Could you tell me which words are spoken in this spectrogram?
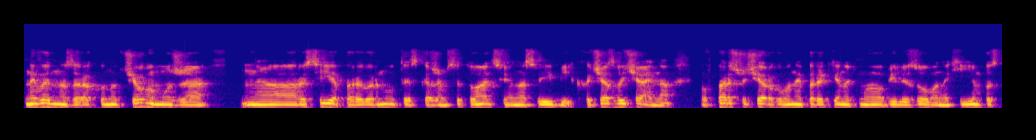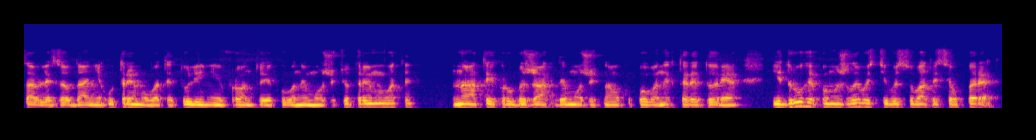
не видно за рахунок чого може Росія перевернути, скажімо, ситуацію на свій бік. Хоча, звичайно, в першу чергу вони перекинуть мобілізованих і їм поставлять завдання утримувати ту лінію фронту, яку вони можуть утримувати. На тих рубежах, де можуть на окупованих територіях, і друге по можливості висуватися вперед.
